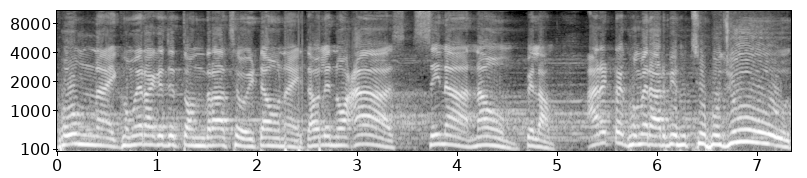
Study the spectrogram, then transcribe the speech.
ঘুম নাই। ঘুমের আগে যে তন্দ্রা আছে ওইটাও নাই। তাহলে নোয়াস সিনা নাউম পেলাম। আরেকটা ঘুমের আরবি হচ্ছে হুজুদ।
